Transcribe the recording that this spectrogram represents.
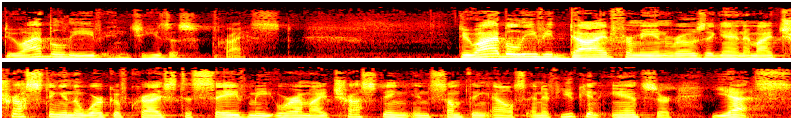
do I believe in Jesus Christ? Do I believe he died for me and rose again? Am I trusting in the work of Christ to save me, or am I trusting in something else? And if you can answer, yes,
